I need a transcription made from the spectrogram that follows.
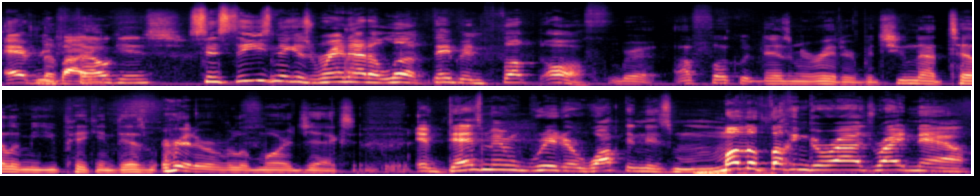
everybody. the? Falcons. Since these niggas ran out of luck, they've been fucked off. Bro, I fuck with Desmond Ridder, but you not telling me you picking Desmond Ridder over Lamar Jackson, bro. If Desmond Ridder walked in this motherfucking garage right now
